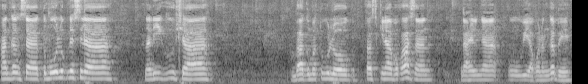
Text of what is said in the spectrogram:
hanggang sa tumulog na sila, naligo siya bago matulog. Tapos kinabukasan, dahil nga uuwi ako ng gabi,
